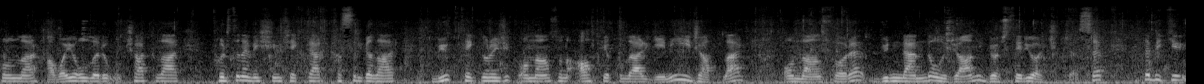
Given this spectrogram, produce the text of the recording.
konular, hava yolları, uçaklar, fırtına ve şimşekler, kasırgalar, büyük teknolojik ondan sonra altyapılar, yeni icatlar ondan sonra gündemde olacağını gösteriyor açıkçası. Tabii ki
